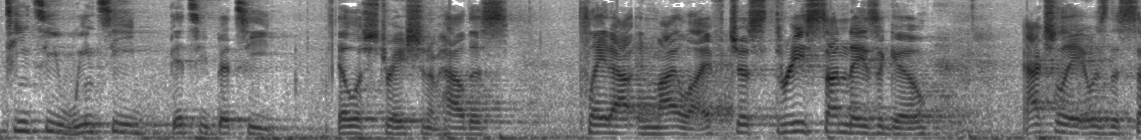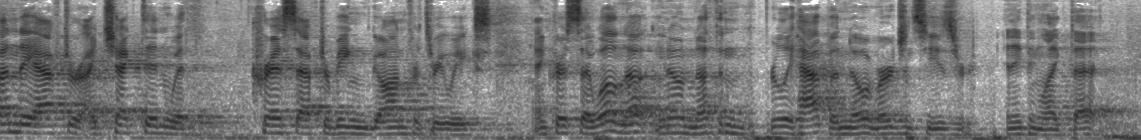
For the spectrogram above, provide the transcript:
teensy, weensy, bitsy, bitsy illustration of how this played out in my life. Just three Sundays ago, actually, it was the Sunday after I checked in with Chris after being gone for three weeks. And Chris said, Well, no, you know, nothing really happened, no emergencies or anything like that.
